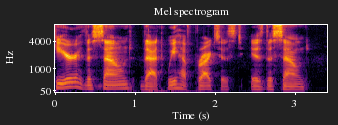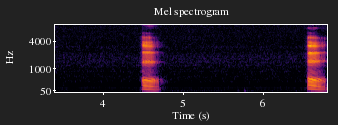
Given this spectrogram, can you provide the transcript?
Here, the sound that we have practiced is the sound E. E.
